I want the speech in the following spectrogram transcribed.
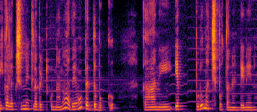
ఈ కలెక్షన్ ఇట్లా పెట్టుకున్నాను. అదేమో పెద్ద బుక్ కానీ ఎప్పుడు మర్చిపోతానండి నేను.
